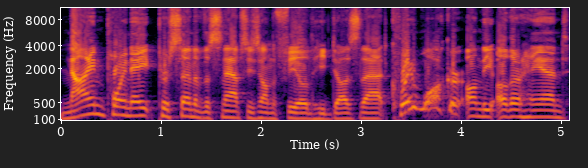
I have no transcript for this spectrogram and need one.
9.8% of the snaps he's on the field, he does that. Quay Walker, on the other hand,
